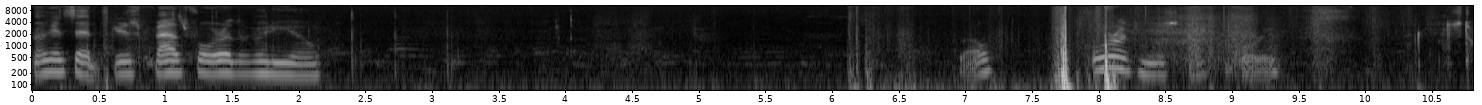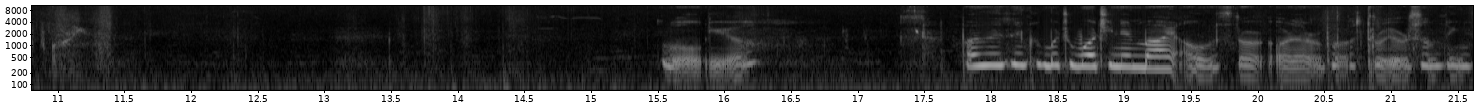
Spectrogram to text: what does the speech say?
Like I said, just fast forward the video. Well, or I can just stop recording. Stop recording. Well, yeah. Bye guys, thank you so much for watching and bye. I'll start another part 3 or something.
